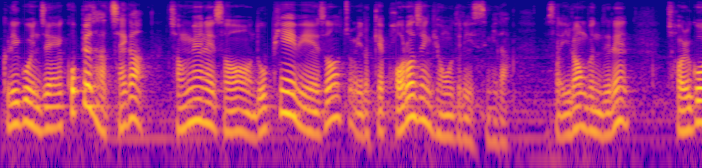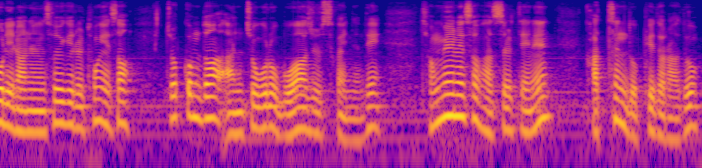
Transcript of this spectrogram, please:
그리고 이제 코뼈 자체가 정면에서 높이에 비해서 좀 이렇게 벌어진 경우들이 있습니다. 그래서 이런 분들은 절골이라는 술기를 통해서 조금 더 안쪽으로 모아줄 수가 있는데 정면에서 봤을 때는 같은 높이더라도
